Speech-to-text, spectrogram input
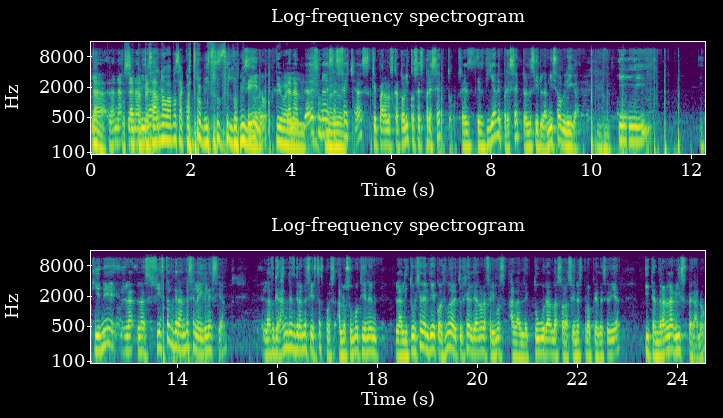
la, la pues la sí, para Navidad. empezar, no vamos a cuatro misas del domingo. Sí. ¿no? Digo, la el- Navidad es una de esas Navidad. fechas que para los católicos es precepto, o sea, es, es día de precepto, es decir, la misa obliga. y, y tiene la- las fiestas grandes en la iglesia, las grandes, grandes fiestas, pues a lo sumo tienen la liturgia del día. Cuando decimos la liturgia del día nos referimos a las lecturas, las oraciones propias de ese día, y tendrán la víspera, ¿no?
